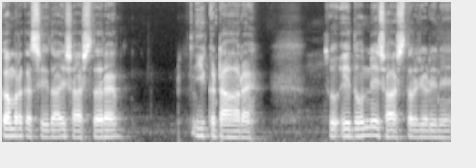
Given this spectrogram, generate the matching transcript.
ਕਮਰ ਕੱਸੇ ਦਾ ਇਹ ਸ਼ਾਸਤਰ ਹੈ, ਇਹ ਕਟਾਰ ਹੈ। ਸੋ ਇਹ ਦੋਨੇ ਸ਼ਾਸਤਰ ਜਿਹੜੇ ਨੇ,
